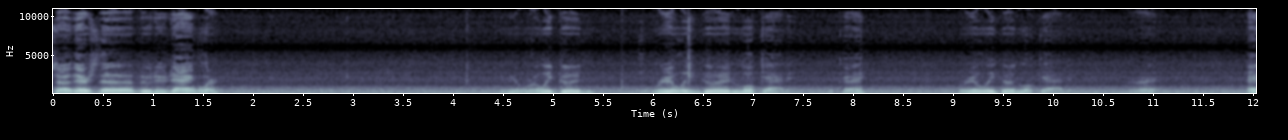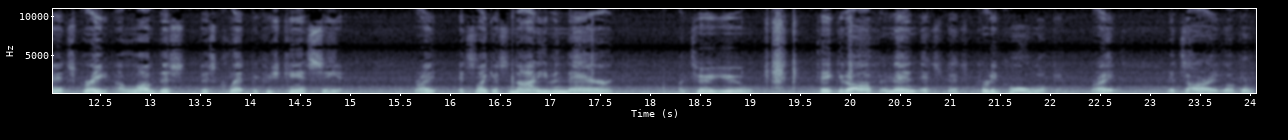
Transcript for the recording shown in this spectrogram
so there's the Voodoo Dangler. Give you a really good, really good look at it. Okay? Really good look at it. All right? And it's great. I love this, this clip because you can't see it. Right? It's like it's not even there until you take it off and then it's, it's pretty cool looking. Right? It's alright looking.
